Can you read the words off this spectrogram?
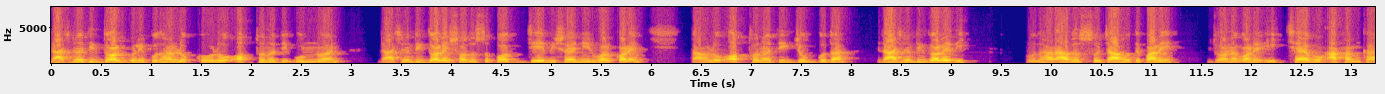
রাজনৈতিক দলগুলির প্রধান লক্ষ্য হলো অর্থনৈতিক উন্নয়ন। রাজনৈতিক দলের সদস্যপদ যে বিষয়ে নির্ভর করে তা হলো অর্থনৈতিক যোগ্যতা, রাজনৈতিক দলের প্রধান আদর্শ যা হতে পারে, জনগণের ইচ্ছা এবং আকাঙ্ক্ষা,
